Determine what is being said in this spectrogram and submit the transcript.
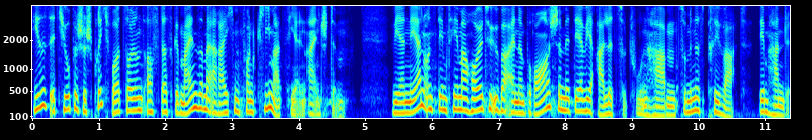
Dieses äthiopische Sprichwort soll uns auf das gemeinsame Erreichen von Klimazielen einstimmen. Wir nähern uns dem Thema heute über eine Branche, mit der wir alle zu tun haben, zumindest privat, dem Handel.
